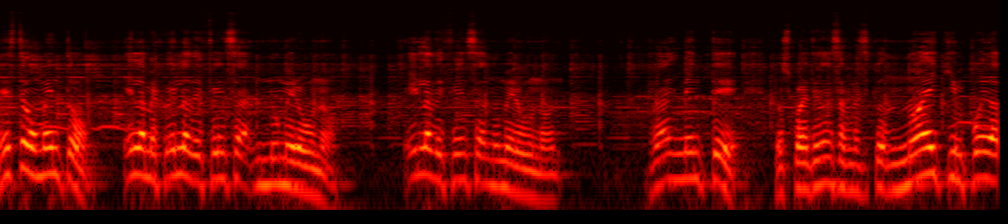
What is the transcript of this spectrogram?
en este momento es la mejor, la defensa número uno. Es la defensa número uno. Realmente los 49 de San Francisco no hay quien pueda,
